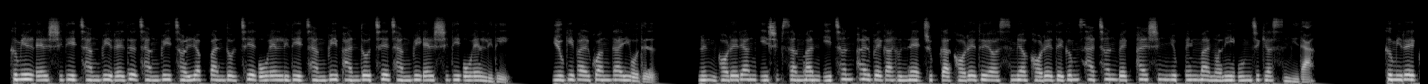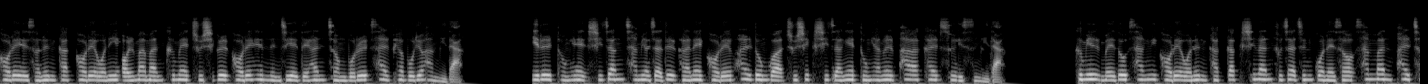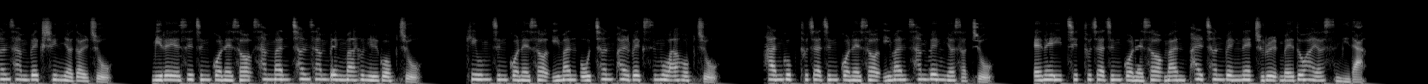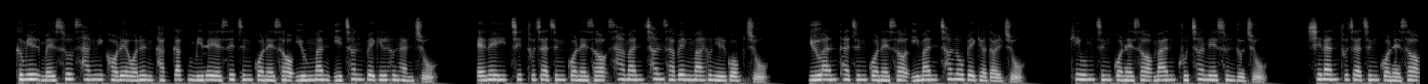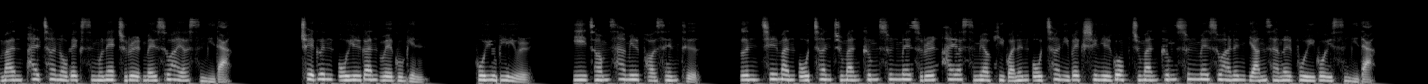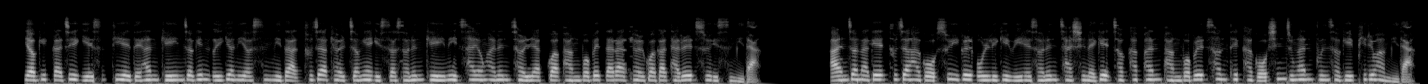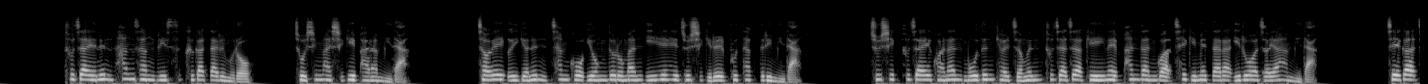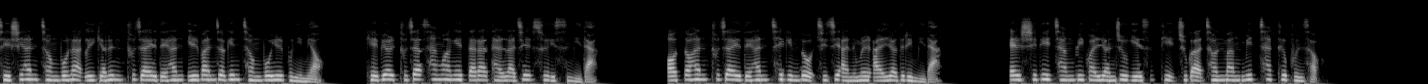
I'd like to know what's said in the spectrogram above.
금일 LCD 장비 레드 장비 전력 반도체 OLED 장비 반도체 장비 LCD OLED 유기발광 다이오드 는 거래량 23만 2,800가 흔내 주가 거래되었으며 거래대금 4,186백만 원이 움직였습니다. 금일의 거래에서는 각 거래원이 얼마만큼의 주식을 거래했는지에 대한 정보를 살펴보려 합니다. 이를 통해 시장 참여자들 간의 거래 활동과 주식 시장의 동향을 파악할 수 있습니다. 금일 매도 상위 거래원은 각각 신한투자증권에서 38,358주, 미래에셋증권에서 31,347주, 키움증권에서 25,829주, 한국투자증권에서 2만 306주, NH투자증권에서 1만 8,100내 주를 매도하였습니다. 금일 매수 상위 거래원은 각각 미래에셋증권에서 6만 2,101주, NH투자증권에서 4만 1,447주, 유한타증권에서 2만 1,508주, 키움증권에서 1만 9,062주, 신한투자증권에서 1만 8,520의 주를 매수하였습니다. 최근 5일간 외국인 보유 비율 2.31%, 은 7만 5천 주만큼 순매수를 하였으며 기관은 5,257 주만큼 순매수하는 양상을 보이고 있습니다. 여기까지 예스티에 대한 개인적인 의견이었습니다. 투자 결정에 있어서는 개인이 사용하는 전략과 방법에 따라 결과가 다를 수 있습니다. 안전하게 투자하고 수익을 올리기 위해서는 자신에게 적합한 방법을 선택하고 신중한 분석이 필요합니다. 투자에는 항상 리스크가 따르므로 조심하시기 바랍니다. 저의 의견은 참고 용도로만 이해해 주시기를 부탁드립니다. 주식 투자에 관한 모든 결정은 투자자 개인의 판단과 책임에 따라 이루어져야 합니다. 제가 제시한 정보나 의견은 투자에 대한 일반적인 정보일 뿐이며 개별 투자 상황에 따라 달라질 수 있습니다. 어떠한 투자에 대한 책임도 지지 않음을 알려드립니다. LCD 장비 관련주 EST 주가 전망 및 차트 분석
